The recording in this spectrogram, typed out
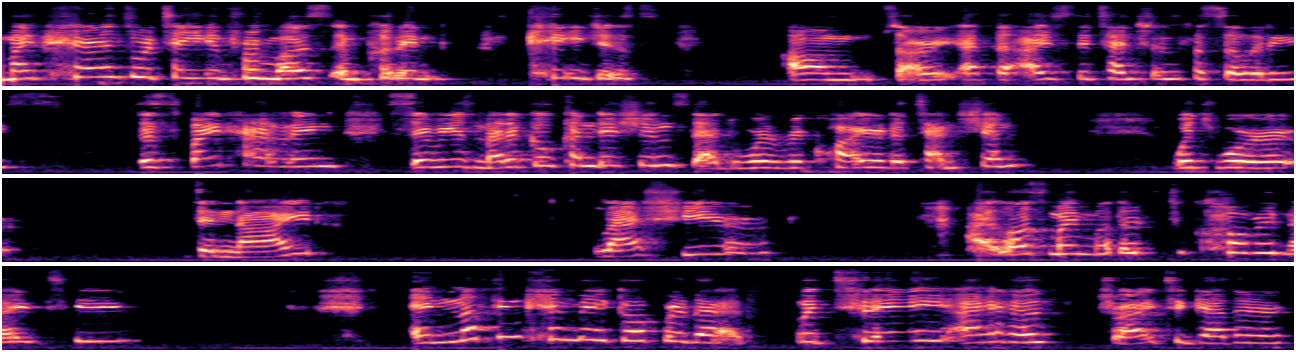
My parents were taken from us and put in cages, um, sorry, at the ICE detention facilities. Despite having serious medical conditions that were required attention, which were denied last year, I lost my mother to COVID 19 and nothing can make up for that. But today I have tried to gather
